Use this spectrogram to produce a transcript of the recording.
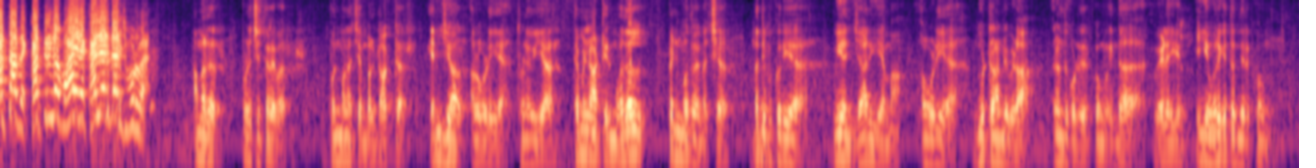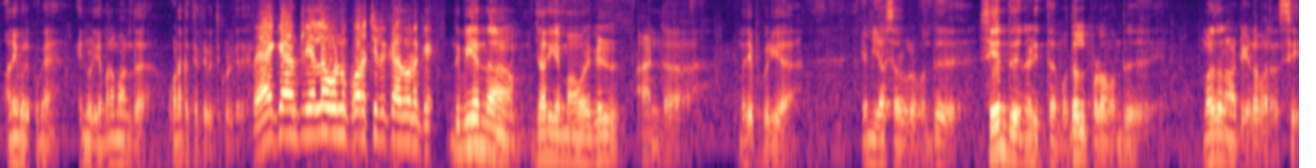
கத்தாத கத்திரினா வாயில கல்யாணம் அடிச்சு போடுவேன். அமரர் புரட்சித் தலைவர். பொன்மன செம்பல் டாக்டர் எம்ஜிஆர் அவர்களுடைய துணைவியார் தமிழ்நாட்டின் முதல் பெண் முதலமைச்சர் மதிப்புக்குரிய வி. என். ஜானகியம்மா அவருடைய நூற்றாண்டு விழா நடந்து கொண்டிருக்கும் இந்த வேளையில் இங்கே வருகை தந்திருக்கும் அனைவருக்குமே என்னுடைய மனமார்ந்த வணக்கத்தை தெரிவித்துக் கொள்கிறேன். எல்லாம் ஒண்ணும் குறைச்சிருக்காது உனக்கு. இந்த வி. என். ஜானகியம்மா அவர்கள் அண்ட் மதிப்புக்குரிய எம்ஜிஆர் அவர்கள் வந்து சேர்ந்து நடித்த முதல் படம் வந்து மருத நாட்டு இளவரசி.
